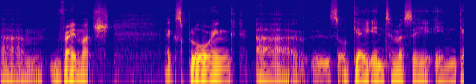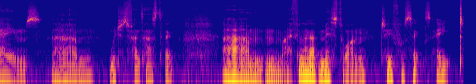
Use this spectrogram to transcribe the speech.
Um, very much exploring uh, sort of gay intimacy in games, um, which is fantastic. Um, I feel like I've missed one. Two, four, six, eight.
